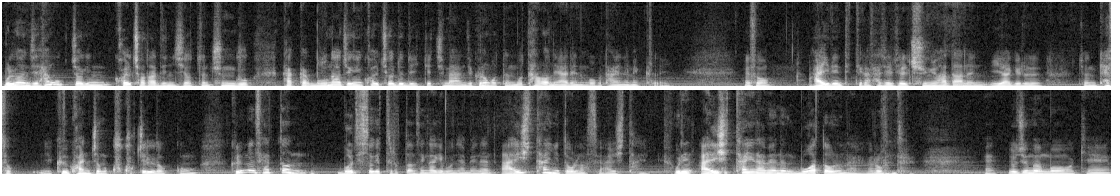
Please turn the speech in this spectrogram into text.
물론 이제 한국적인 컬처라든지 어떤 중국 각각 문화적인 컬처들도 있겠지만 이제 그런 것들은 뭐 다뤄내야 되는 거고 다이내믹클리. 그래서 아이덴티티가 사실 제일 중요하다는 이야기를 전 계속 그 관점을 쿡쿡 찔렀고 그러면서 했던 머릿속에 들었던 생각이 뭐냐면은 아인슈타인이 떠올랐어요 아인슈타인. 우린 아인슈타인 하면은 뭐가 떠오르나요 여러분들? 예? 요즘은 뭐 이렇게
